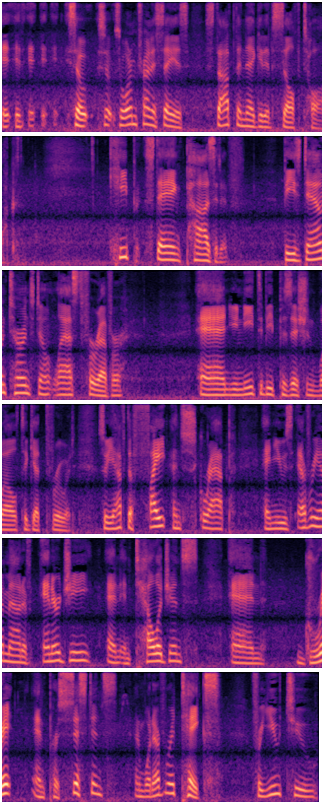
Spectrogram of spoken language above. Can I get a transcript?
It, it, it, so, so, so, what I'm trying to say is stop the negative self talk. Keep staying positive. These downturns don't last forever and you need to be positioned well to get through it. So you have to fight and scrap and use every amount of energy and intelligence and grit and persistence and whatever it takes for you to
